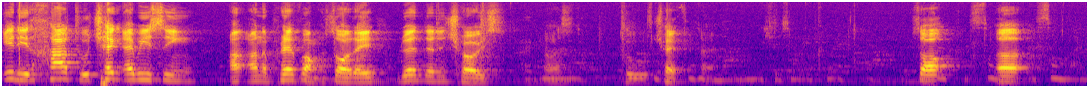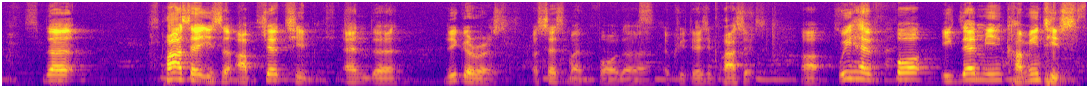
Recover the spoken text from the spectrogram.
it is hard to check everything on, on the platform, so they randomly choice uh, to check. So uh, the process is objective and uh, rigorous assessment for the accreditation process. Uh, we have four examining committees,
